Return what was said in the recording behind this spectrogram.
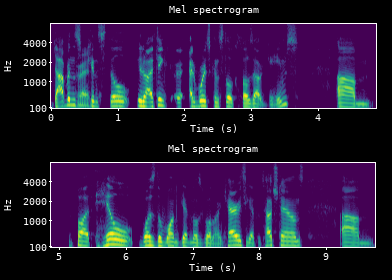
Dobbins Right. can still, you know, I think uh, Edwards can still close out games. Um, but Hill was the one getting those goal line carries. He got the touchdowns. Um,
